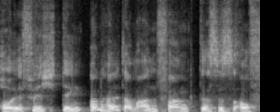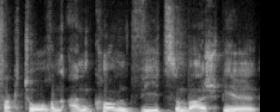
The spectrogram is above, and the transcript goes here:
häufig denkt man halt am Anfang, dass es auf Faktoren ankommt, wie zum Beispiel,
